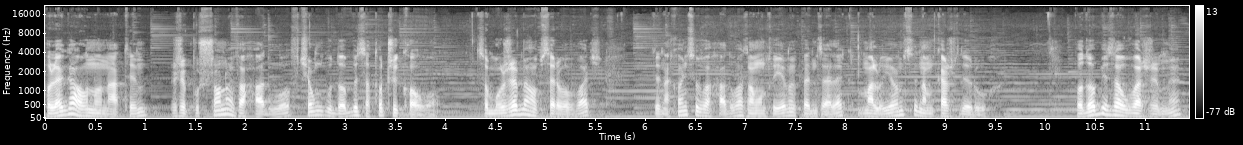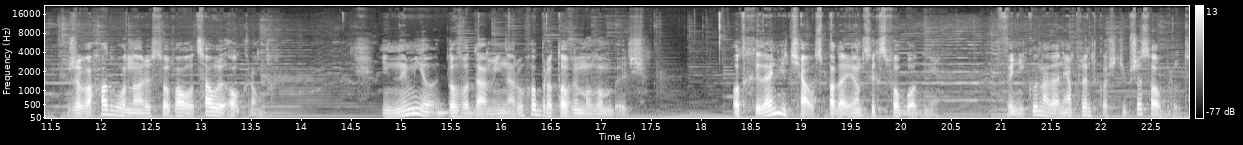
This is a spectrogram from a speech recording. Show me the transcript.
Polega ono na tym, że puszczone wahadło w ciągu doby zatoczy koło, co możemy obserwować, gdy na końcu wahadła zamontujemy pędzelek malujący nam każdy ruch. Podobnie zauważymy, że wahadło narysowało cały okrąg. Innymi dowodami na ruch obrotowy mogą być odchylenie ciał spadających swobodnie w wyniku nadania prędkości przez obrót,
